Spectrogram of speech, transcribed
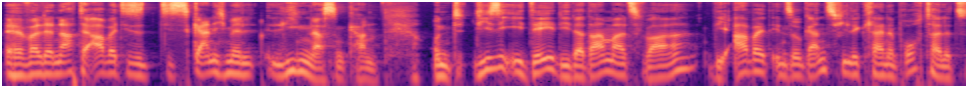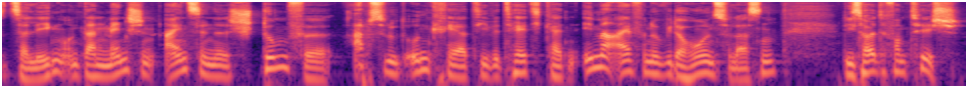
äh, weil der nach der Arbeit diese, dieses gar nicht mehr liegen lassen kann. Und diese Idee, die da damals war, die Arbeit in so ganz viele kleine Bruchteile zu zerlegen und dann Menschen einzelne stumpfe, absolut unkreative Tätigkeiten immer einfach nur wiederholen zu lassen, die ist heute vom Tisch.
